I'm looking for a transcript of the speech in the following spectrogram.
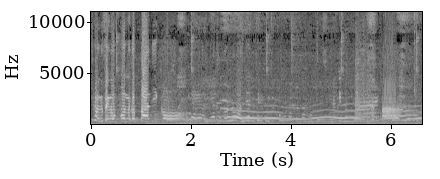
평생 못 보는 것도 아니고. 그래 언니한테 놀러 와. 언니한테 데리고 이제 코로나 끝나면 오겠지. 여기부터. 아.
